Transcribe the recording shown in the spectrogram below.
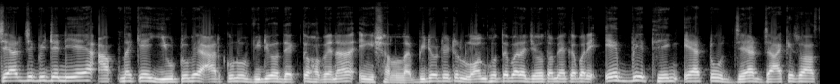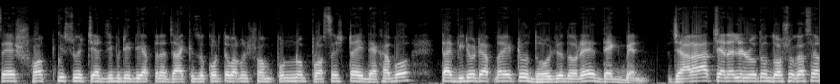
চ্যাট জিপিটি নিয়ে আপনাকে ইউটিউবে আর কোনো ভিডিও দেখতে হবে না ইনশাল্লাহ ভিডিওটি একটু লং হতে পারে, যেহেতু আমি একেবারে এভরিথিং এ টু জেড যা কিছু আছে সব কিছু চ্যাট জিপিটি দিয়ে আপনারা যা কিছু করতে পারবেন, সম্পূর্ণ প্রসেসটাই দেখাবো। তাই ভিডিওটি আপনারা একটু ধৈর্য ধরে দেখবেন। যারা চ্যানেলে নতুন দর্শক আছেন,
